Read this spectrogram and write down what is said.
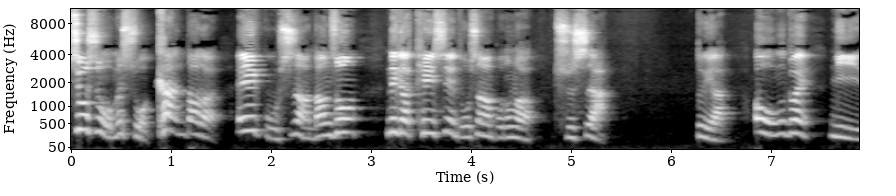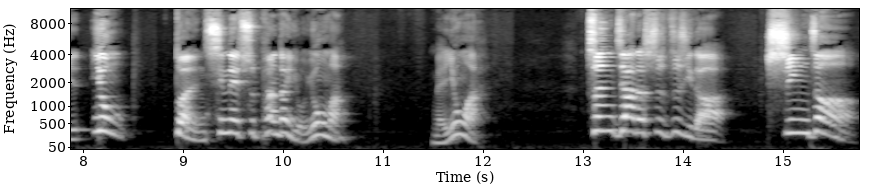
就是我们所看到的 A 股市场当中那个 K 线图上波动的趋势啊？对呀。哦，我问各位，你用短期内去判断有用吗？没用啊。增加的是自己的心脏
